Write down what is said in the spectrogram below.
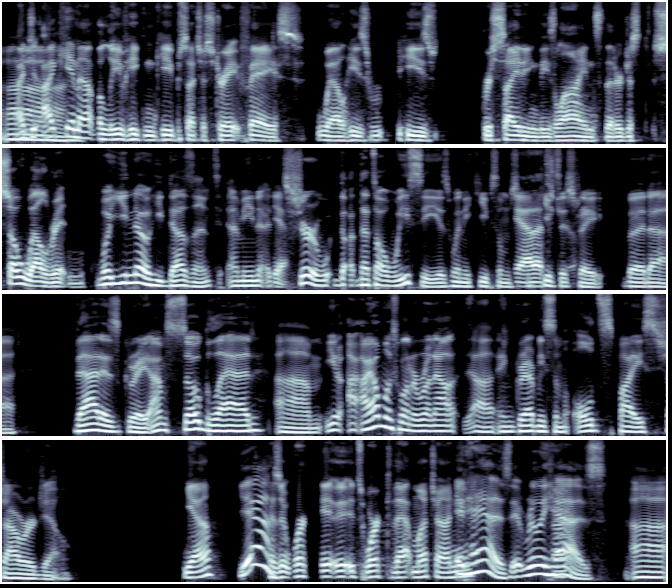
I, ju- I Ah. cannot believe he can keep such a straight face while he's he's reciting these lines that are just so well written. Well, you know he doesn't. I mean, Yeah. sure, th- that's all we see is when he keeps them Yeah, that's keeps it straight. But uh, That is great. I'm so glad. Um, you know, I, I almost want to run out uh, and grab me some Old Spice shower gel. Yeah. Yeah, Has it worked? It, it's worked that much on you? It has. It really has. Uh,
